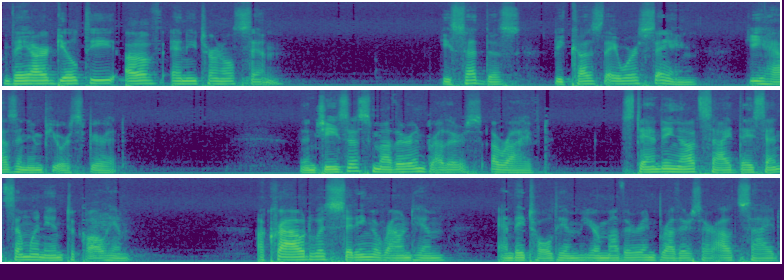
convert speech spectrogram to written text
They are guilty of an eternal sin. He said this because they were saying, he has an impure spirit. Then Jesus' mother and brothers arrived. Standing outside, they sent someone in to call him. A crowd was sitting around him, and they told him, Your mother and brothers are outside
